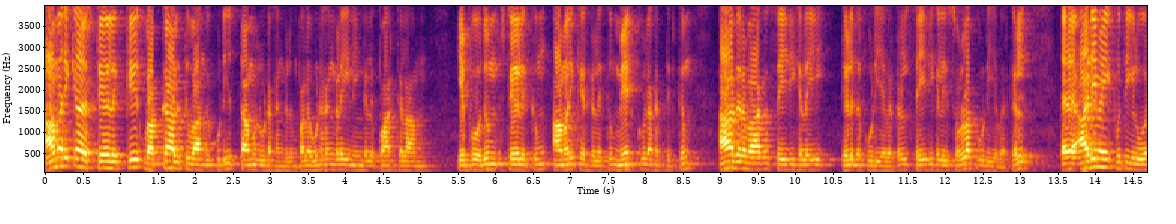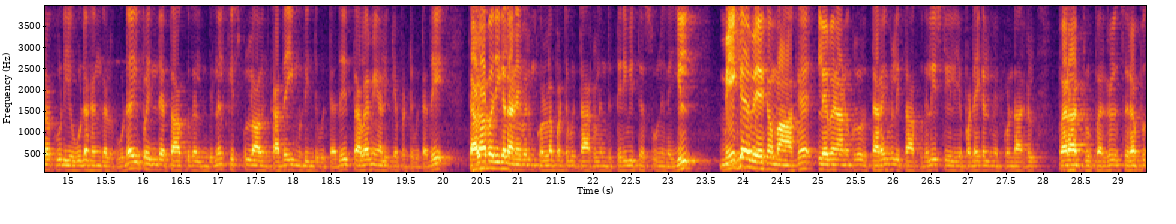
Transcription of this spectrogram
அமெரிக்கா ஸ்டேலுக்கு வக்காலத்து வாங்கக்கூடிய தமிழ் ஊடகங்களும் பல ஊடகங்களை நீங்கள் பார்க்கலாம். எப்போதும் ஸ்டேலுக்கும் அமெரிக்கர்களுக்கும் மேற்குலகத்திற்கும் ஆதரவாக செய்திகளை எழுதக்கூடியவர்கள் செய்திகளை சொல்லக்கூடியவர்கள் அடிமை புத்தியில் ஊறக்கூடிய ஊடகங்கள் கூட இப்போ இந்த தாக்குதலின் பின்னர் கிஸ்புல்லாவின் கதை முடிந்து விட்டது தலைமை அளிக்கப்பட்டு விட்டது தளபதிகள் அனைவரும் கொல்லப்பட்டு விட்டார்கள் என்று தெரிவித்த சூழ்நிலையில் மிக வேகமாக லெபனானுக்குள் ஒரு தரைவழி தாக்குதலை இஸ்ரேலிய படைகள் மேற்கொண்டார்கள். பராட்ரூப்பர்கள் சிறப்பு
